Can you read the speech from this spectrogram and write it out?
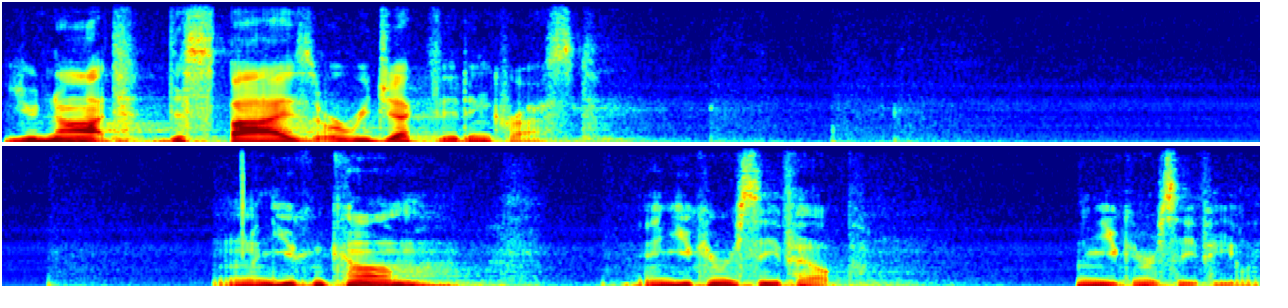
You're not despised or rejected in Christ. And you can come and you can receive help and you can receive healing.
